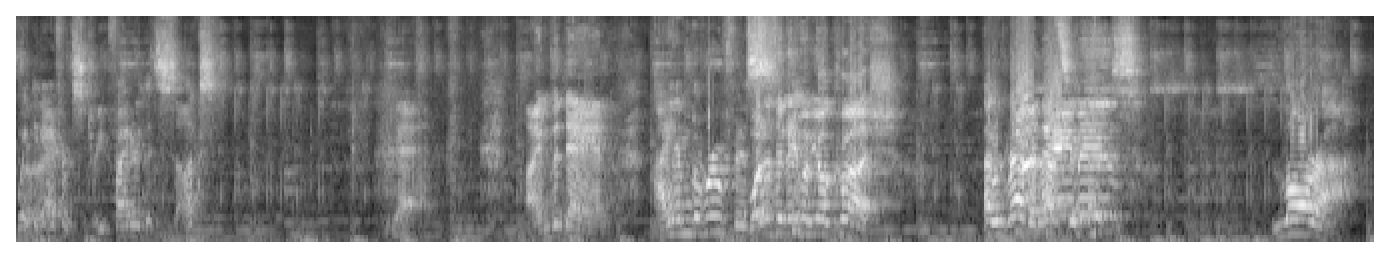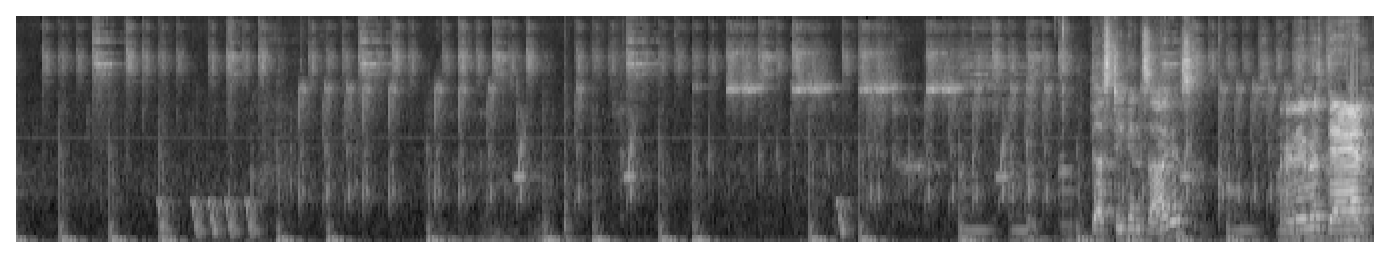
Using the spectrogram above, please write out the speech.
Wait, the guy from Street Fighter that sucks? Yeah. I'm the Dan. I am the Rufus. What is the name of your crush? I would rather not My say name is. Laura. Dusty Gonzagas? Her name is Dan.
